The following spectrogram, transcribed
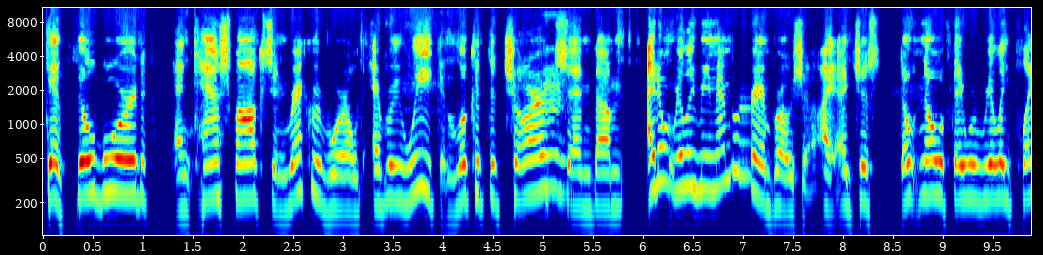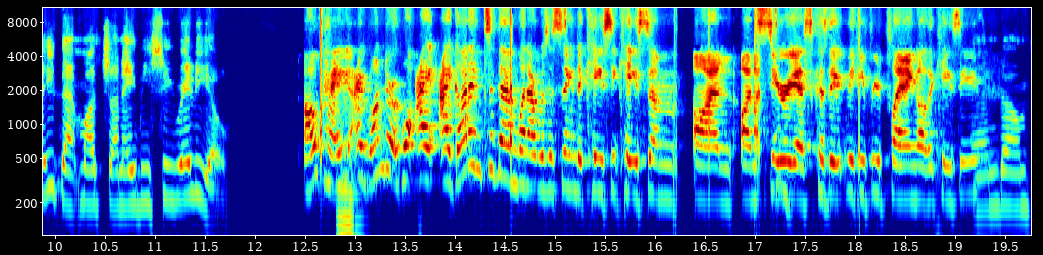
get Billboard and Cashbox and Record World every week and look at the charts. Mm. And um, I don't really remember Ambrosia. I, I just don't know if they were really played that much on ABC radio. Okay, Mm. I wonder. Well, I, I got into them when I was listening to Casey Kasem on on Sirius because they, they keep replaying all the Casey. And um,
